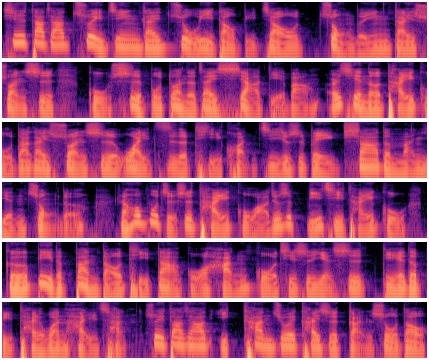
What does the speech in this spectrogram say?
其实大家最近应该注意到比较重的，应该算是股市不断的在下跌吧。而且呢，台股大概算是外资的提款机，就是被杀的蛮严重的。然后不只是台股啊，就是比起台股，隔壁的半导体大国韩国，其实也是。跌的比台湾还惨，所以大家一看就会开始感受到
